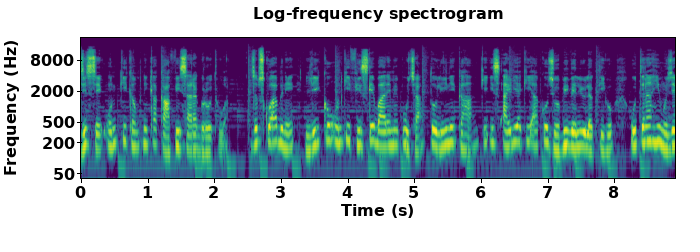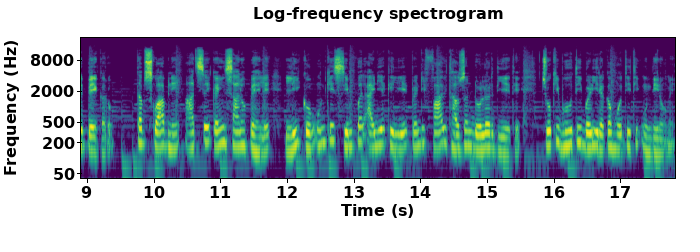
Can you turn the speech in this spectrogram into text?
जिससे उनकी कंपनी का काफ़ी सारा ग्रोथ हुआ। जब स्क्वाब ने ली को उनकी फ़ीस के बारे में पूछा तो ली ने कहा कि इस आइडिया की आपको जो भी वैल्यू लगती हो, उतना ही मुझे पे करो। तब स्क्वाब ने आज से कई सालों पहले ली को उनके सिंपल आइडिया के लिए ट्वेंटी फाइव थाउज़ेंड डॉलर दिए थे, जो कि बहुत ही बड़ी रकम होती थी उन दिनों में।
